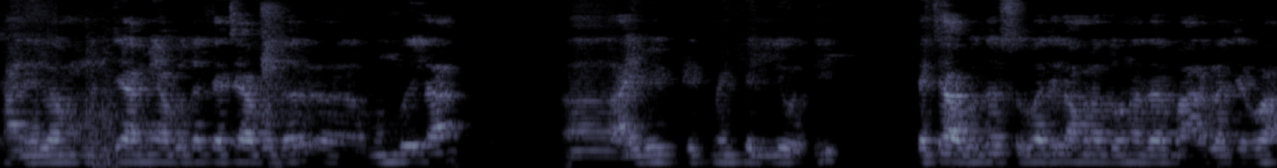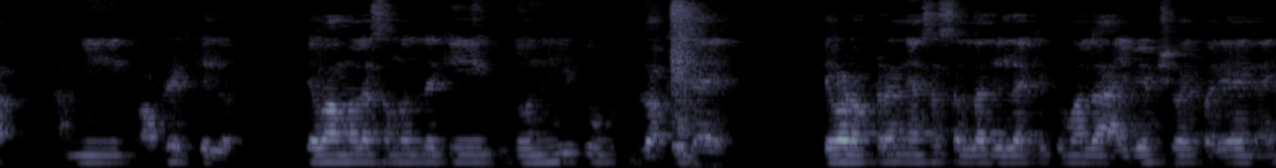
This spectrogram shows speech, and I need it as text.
ठाण्याला म्हणजे आम्ही अगोदर त्याच्या अगोदर मुंबईला आय व्ही ट्रीटमेंट केलेली होती. त्याच्या अगोदर सुरुवातीला आम्हाला दोन हजार बाराला जेव्हा आम्ही ऑपरेट केलं तेव्हा आम्हाला समजलं की दोन्ही टू ब्लॉकेज आहेत. तेव्हा डॉक्टरांनी असा सल्ला दिला की तुम्हाला आय व्ही एफ शिवाय पर्याय नाही.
